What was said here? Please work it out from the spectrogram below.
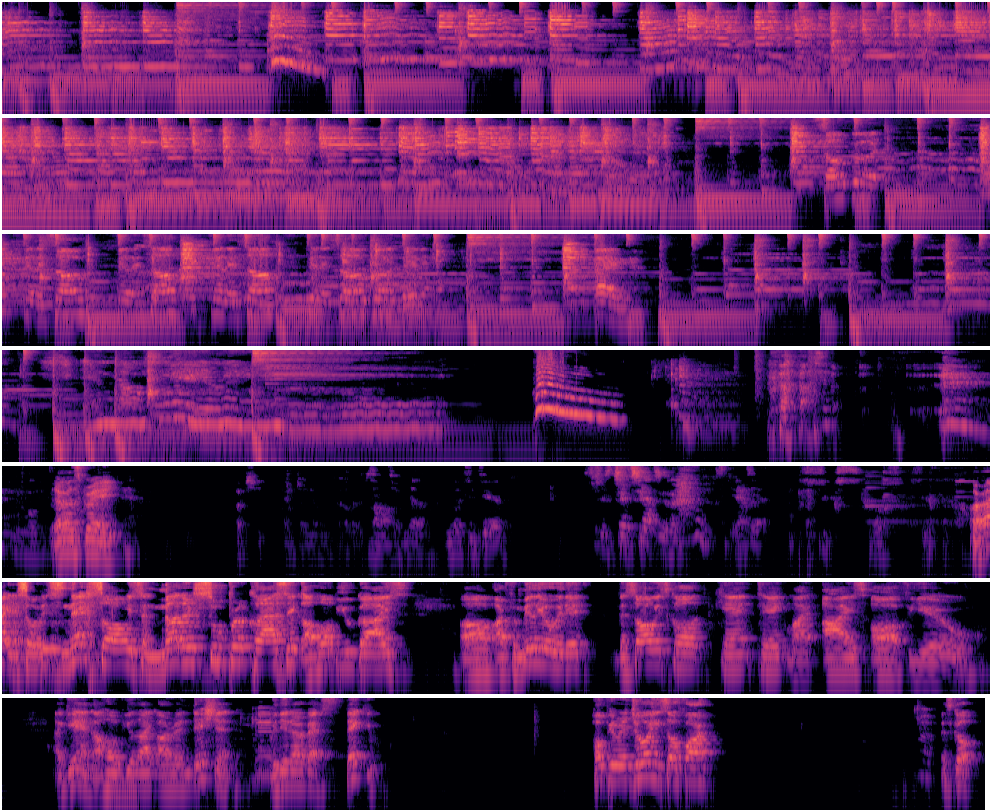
All right, so this next song is another super classic. I hope you guys uh, are familiar with it. The song is called Can't Take My Eyes Off You. Again, I hope you like our rendition. We did our best. Thank you. Hope you're enjoying so far. Let's go.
